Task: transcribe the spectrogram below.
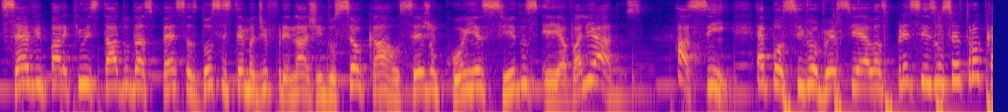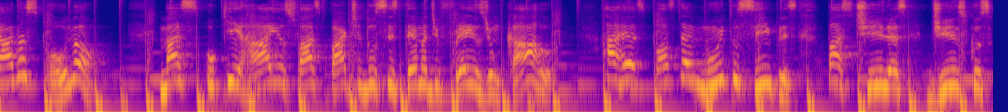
serve para que o estado das peças do sistema de frenagem do seu carro sejam conhecidos e avaliados. Assim, é possível ver se elas precisam ser trocadas ou não. Mas o que raios faz parte do sistema de freios de um carro? A resposta é muito simples: pastilhas, discos,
